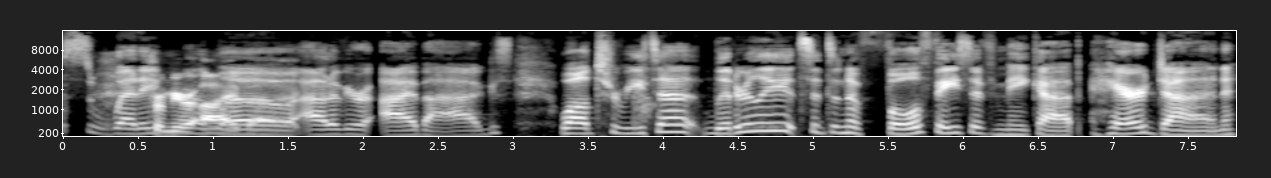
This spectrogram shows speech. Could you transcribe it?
sweating From your Merlot out of your eye bags, while Teresa literally sits in a full face of makeup, hair done,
